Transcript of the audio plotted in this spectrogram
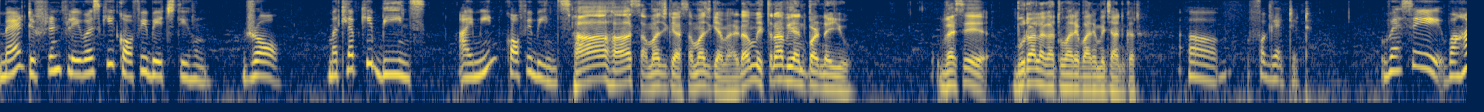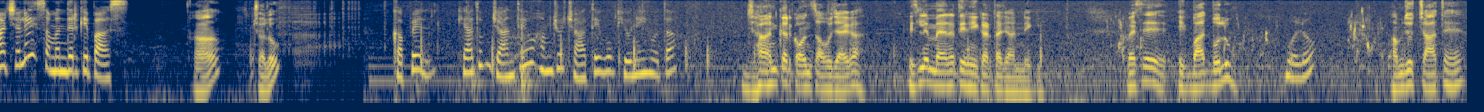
मैं डिफरेंट फ्लेवर्स की कॉफ़ी बेचती हूँ। रॉ मतलब कि beans I mean coffee beans हाँ हाँ समझ गया समझ गया मैडम। इतना भी अनपढ़ नहीं हूँ। वैसे बुरा लगा तुम्हारे बारे में जानकर। फॉरगेट इट वैसे वहाँ चले समंदर के पास? हाँ चलो। कपिल क्या तुम जानते हो हम जो चाहते वो क्यों नहीं होता? जानकर कौन सा हो जाएगा? इसलिए मेहनत ही नहीं करता जानने की। वैसे एक बात बोलूँ? बोलो। हम जो चाहते हैं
